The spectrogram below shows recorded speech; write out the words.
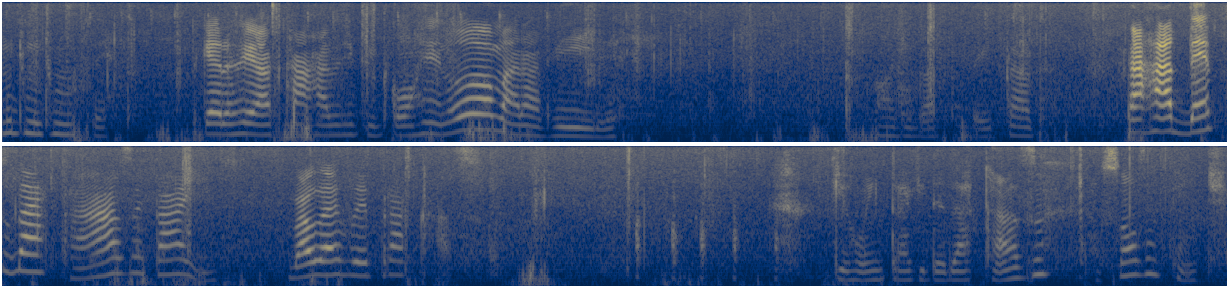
Muito, muito, muito perto. Eu quero ver a carrada de pinto correndo. Oh, maravilha. Olha o gato deitado. Tava dentro da casa e tá aí. Vai levar pra casa. Que eu vou entrar aqui dentro da casa solzinho quente.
